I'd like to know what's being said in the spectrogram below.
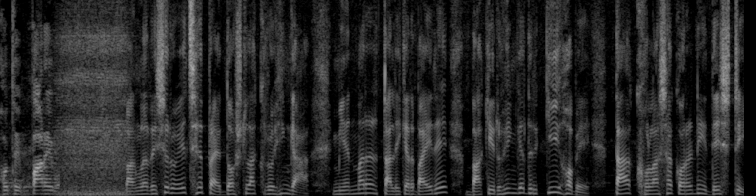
হতে পারে। বাংলাদেশে রয়েছে প্রায় দশ লাখ রোহিঙ্গা। মিয়ানমারের তালিকার বাইরে বাকি রোহিঙ্গাদের কি হবে তা খোলাসা করেনি দেশটি।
